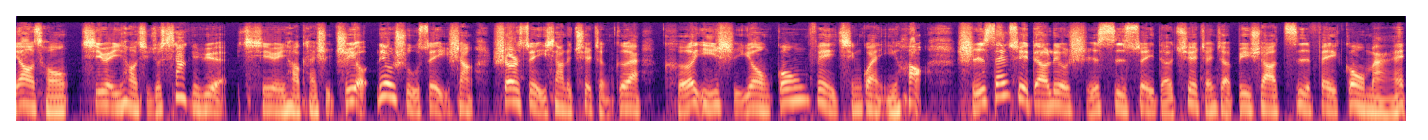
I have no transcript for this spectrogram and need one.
要从七月一号起，就下个月七月一号开始，只有六十五岁以上、十二岁以下的确诊个案可以使用公费清冠一号。十三岁到六十四岁的确诊者必须要自费购买。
